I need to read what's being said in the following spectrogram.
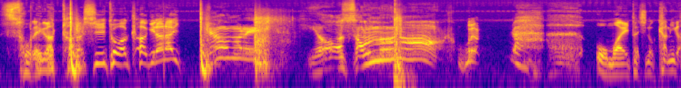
それが正しいとは限らない。黙れよそ者。お前たちの神が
